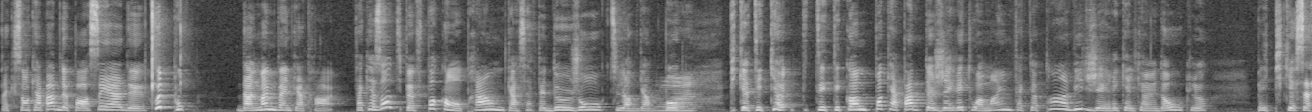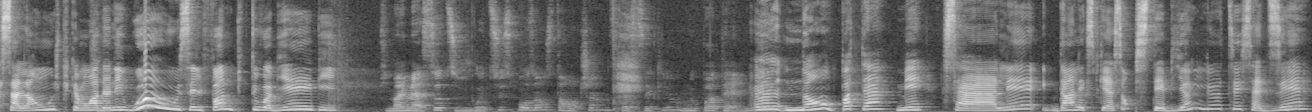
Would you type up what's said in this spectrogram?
Fait qu'ils sont capables de passer à de dans le même 24 heures. Fait qu'eux autres, ils peuvent pas comprendre quand ça fait deux jours que tu le regardes pas. Puis que t'es, t'es, t'es comme pas capable de te gérer toi-même. Fait que t'as pas envie de gérer quelqu'un d'autre, là. Puis, que ça s'allonge, puis qu'à un moment donné, wouh, c'est le fun, puis que tout va bien, puis... Puis même à ça, tu vois-tu, supposons, c'est ton chum, ce cycle-là? Nous, pas tant? Euh, non, pas tant, mais ça allait dans l'explication, puis c'était bien, là, tu sais, ça disait...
